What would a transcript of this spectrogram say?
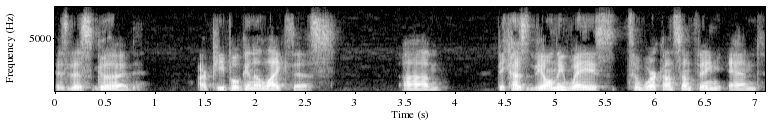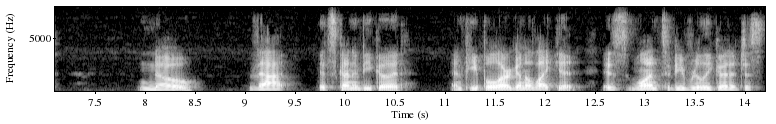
is this good? Are people going to like this? Um, because the only ways to work on something and know that it's going to be good and people are going to like it is one to be really good at just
